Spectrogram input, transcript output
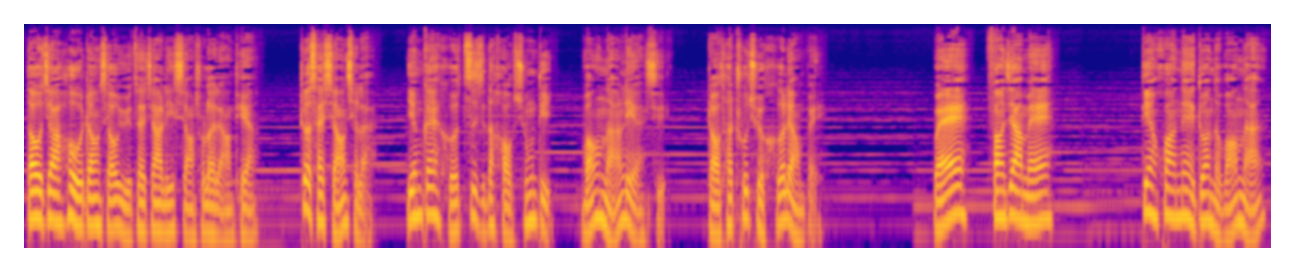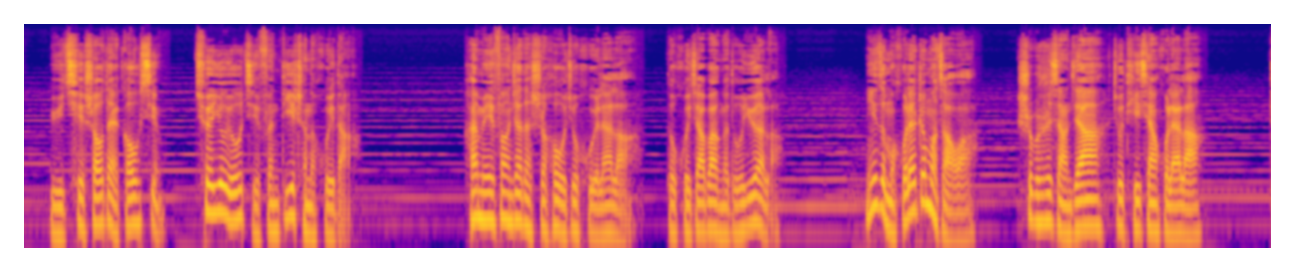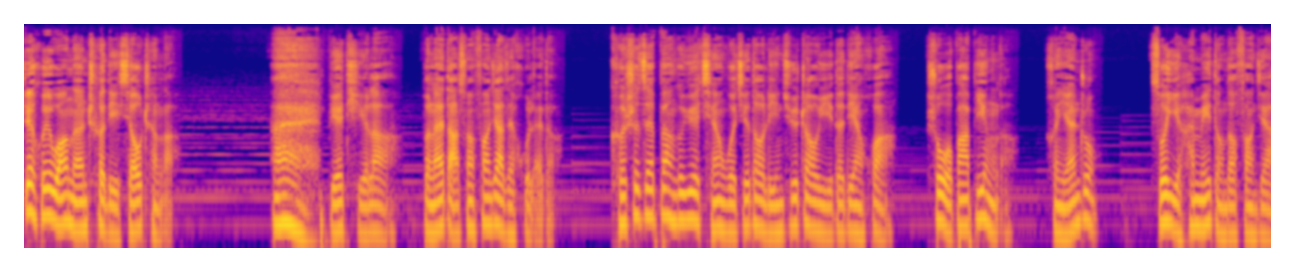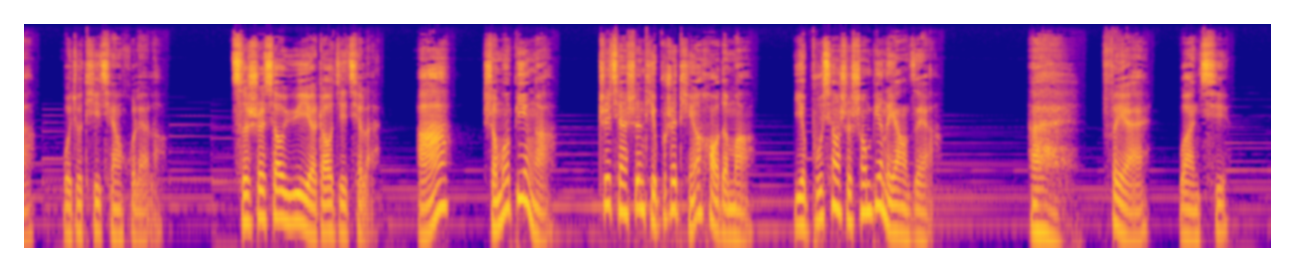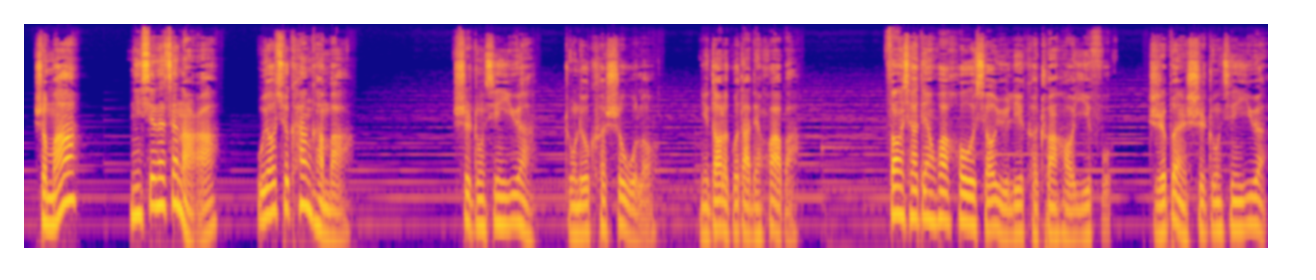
到家后，张小雨在家里享受了两天，这才想起来应该和自己的好兄弟王楠联系，找他出去喝两杯。喂，放假没？电话那端的王楠语气稍带高兴，却又有几分低沉的回答：“还没放假的时候我就回来了，都回家半个多月了。你怎么回来这么早啊？是不是想家就提前回来了？”这回王楠彻底消沉了。哎，别提了，本来打算放假再回来的，可是，在半个月前我接到邻居赵姨的电话，说我爸病了，很严重，所以还没等到放假，我就提前回来了。此时，小雨也着急起来：“啊，什么病啊？之前身体不是挺好的吗？也不像是生病的样子呀。”“哎，肺癌晚期。”“什么？你现在在哪儿啊？我要去看看吧。”“市中心医院肿瘤科十五楼，你到了给我打电话吧。”放下电话后，小雨立刻穿好衣服，直奔市中心医院。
